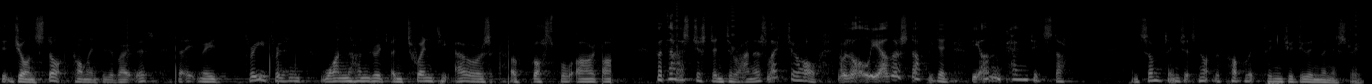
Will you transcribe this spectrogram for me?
the, John Stott commented about this that it made 3,120 hours of gospel argument. But that's just in Tyrannus' lecture hall. There was all the other stuff he did, the uncounted stuff. And sometimes it's not the public things you do in ministry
